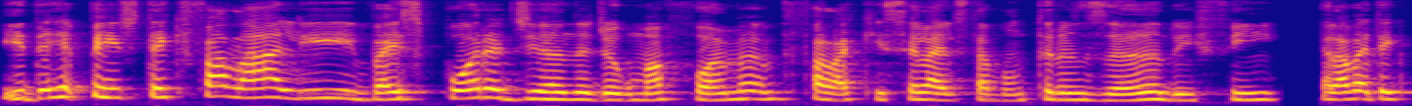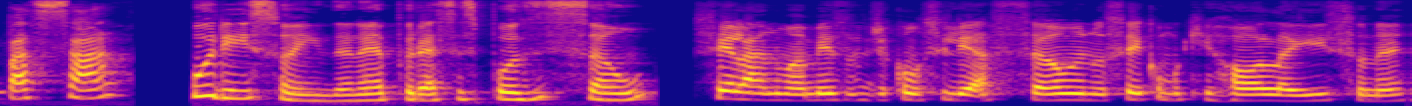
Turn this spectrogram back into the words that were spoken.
e de repente ter que falar ali, vai expor a Diana de alguma forma, falar que, sei lá, eles estavam transando, enfim. Ela vai ter que passar por isso ainda, né, por essa exposição. Sei lá, numa mesa de conciliação, eu não sei como que rola isso, né?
